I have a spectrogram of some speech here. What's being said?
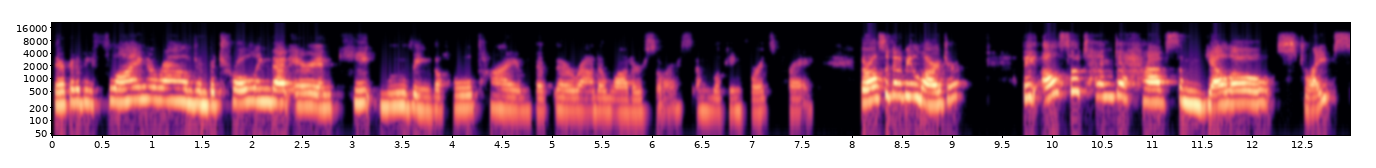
They're gonna be flying around and patrolling that area and keep moving the whole time that they're around a water source and looking for its prey. They're also gonna be larger. They also tend to have some yellow stripes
